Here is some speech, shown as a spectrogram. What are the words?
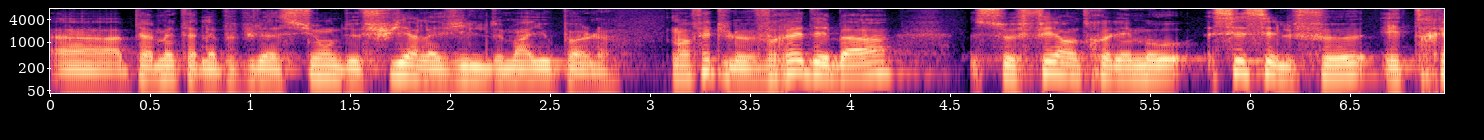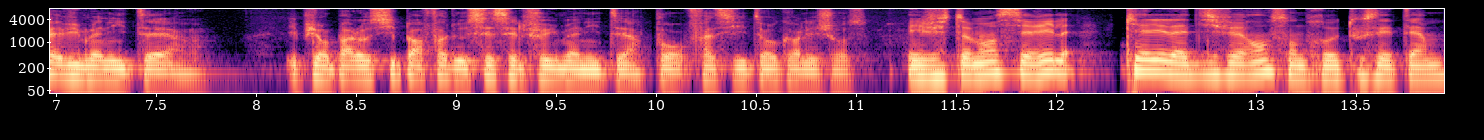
à permettre à la population de fuir la ville de Mariupol. Mais en fait, le vrai débat se fait entre les mots cessez-le-feu et trêve humanitaire. Et puis on parle aussi parfois de cessez-le-feu humanitaire pour faciliter encore les choses. Et justement, Cyril, quelle est la différence entre tous ces termes?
